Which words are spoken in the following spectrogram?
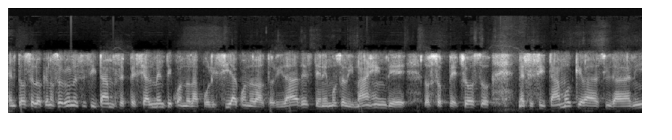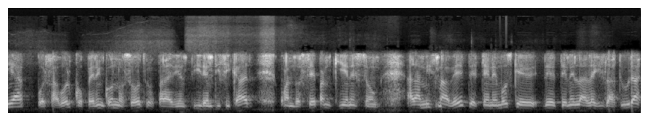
Entonces, lo que nosotros necesitamos, especialmente cuando la policía, cuando las autoridades tenemos la imagen de los sospechosos, necesitamos que la ciudadanía, por favor, cooperen con nosotros para identificar cuando sepan quiénes son. A la misma vez, tenemos que tener la legislatura,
